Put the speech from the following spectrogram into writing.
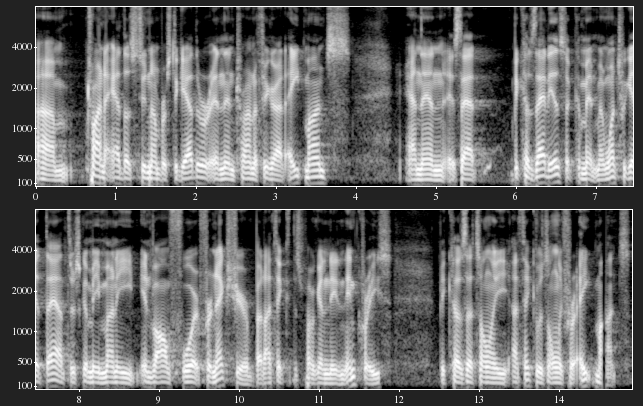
um, trying to add those two numbers together and then trying to figure out eight months, and then is that, because that is a commitment. Once we get that, there's going to be money involved for it for next year, but I think it's probably going to need an increase because that's only, I think it was only for eight months.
